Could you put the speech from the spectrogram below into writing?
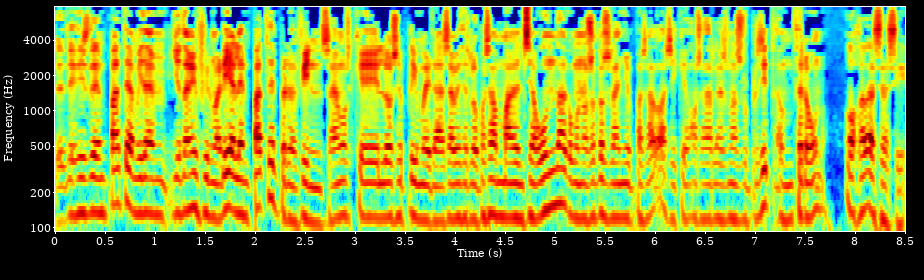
decís de empate, a mí también, yo también firmaría el empate, pero en fin, sabemos que los de primeras a veces lo pasan mal en segunda, como nosotros el año pasado, así que vamos a darles una sorpresita, un 0-1. Ojalá sea así.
